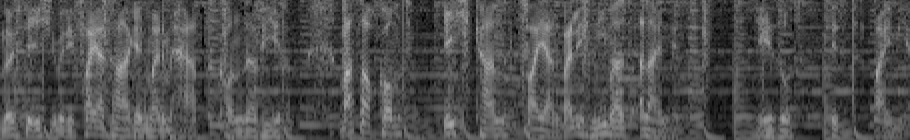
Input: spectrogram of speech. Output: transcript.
möchte ich über die Feiertage in meinem Herz konservieren. Was auch kommt, ich kann feiern, weil ich niemals allein bin. Jesus ist bei mir.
